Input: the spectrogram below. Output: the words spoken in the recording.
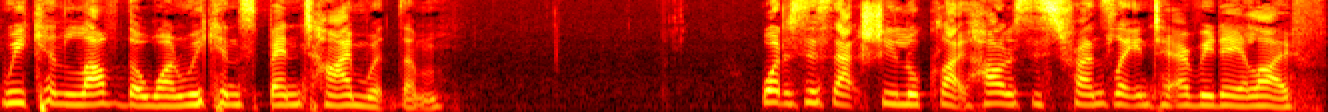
we can love the one, we can spend time with them. What does this actually look like? How does this translate into everyday life?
